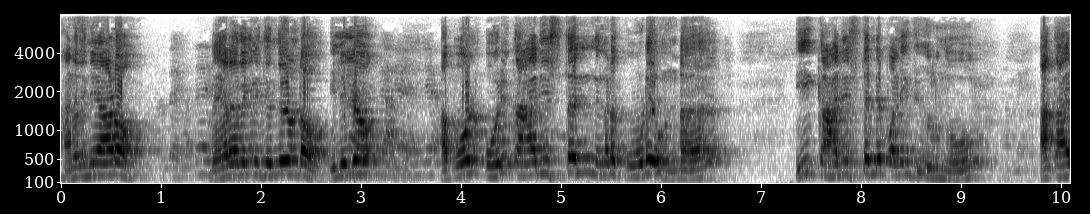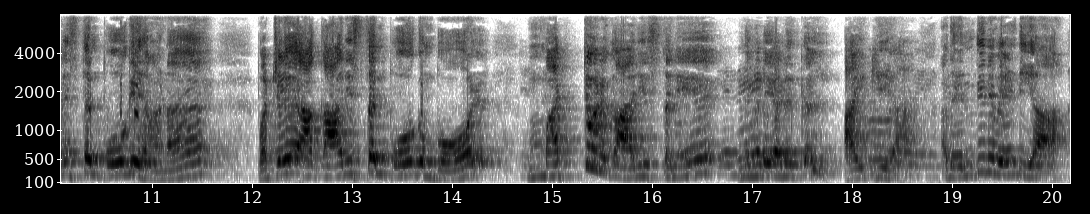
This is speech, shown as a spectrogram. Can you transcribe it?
അനതിനെയാണോ? വേറെ ഏതെങ്കിലും ചിന്തയുണ്ടോ? ഇല്ലല്ലോ? അപ്പോൾ ഒരു കാര്യസ്ഥൻ നിങ്ങളുടെ കൂടെ ഉണ്ട്. ഈ കാര്യസ്ഥന്റെ പണി തീർന്നു. ആ കാര്യസ്ഥൻ പോവുകയാണ്. പക്ഷേ ആ കാര്യസ്ഥൻ പോകുമ്പോൾ മറ്റൊരു കാര്യസ്ഥനെ നിങ്ങളുടെ അടുക്കൽ അയക്കുക അത് എന്തിനു വേണ്ടിയാ?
